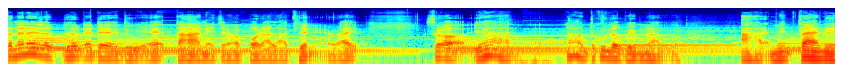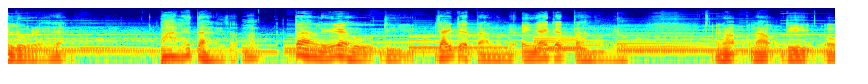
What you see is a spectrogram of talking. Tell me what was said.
တနက်နဲ့လှုပ်တတ်တဲ့သူရဲ့သားနဲ့ကျွန်တော်ပေါ်လာလာဖြစ်နေ right ဆိုတော့ yeah ငါ့ကိုတခုလုပ်ပေးမလားဆိုအာမင်းတန်နေလို့တယ်တဲ့ ဘာလဲတန်နေဆိုမတန်လေးတဲ့ဟိုဒီရိုက်တဲ့တန်လိုမျိုးအိမ်ရိုက်တဲ့တန်လိုမျိုးနော်နောက်ဒီဟို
